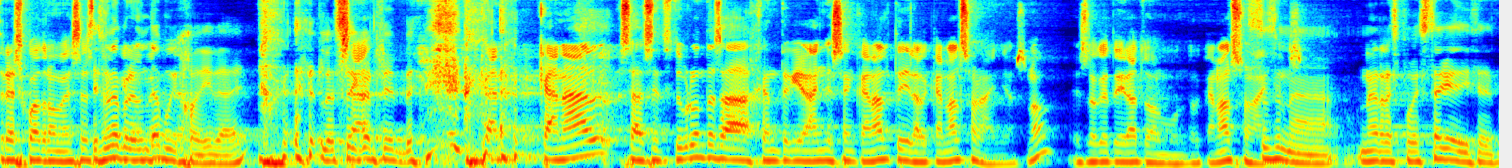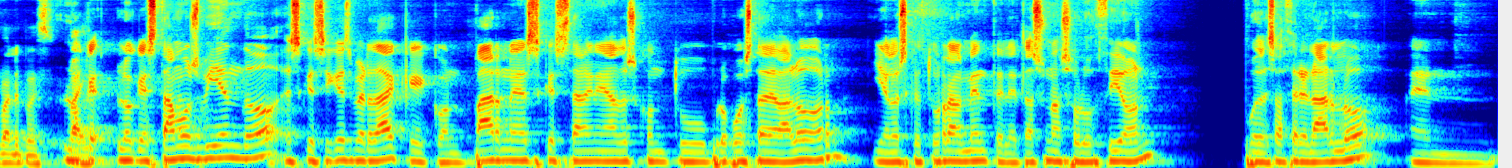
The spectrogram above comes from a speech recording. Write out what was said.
Tres, cuatro meses. Es una pregunta muy jodida, ¿eh? Lo sé consciente. Can, canal, o sea, si tú preguntas a gente que lleva años en canal, te dirá el canal son años, ¿no? Es lo que te dirá todo el mundo. El canal son Esto años. es una, una, respuesta que dices, vale, pues. Lo que, lo que, estamos viendo es que sí que es verdad que con partners que están alineados con tu propuesta de valor y a los que tú realmente le das una solución, puedes acelerarlo en,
